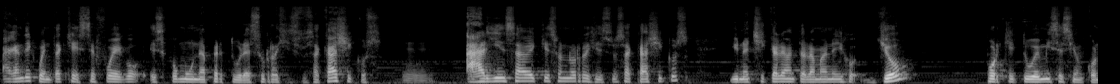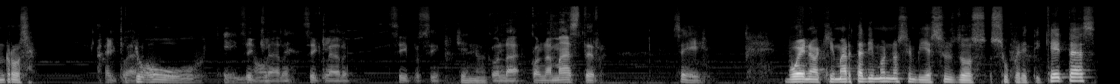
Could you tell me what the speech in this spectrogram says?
hagan de cuenta que este fuego es como una apertura de sus registros akáshicos. ¿Alguien sabe qué son los registros akáshicos? Y una chica levantó la mano y dijo, yo, porque tuve mi sesión con Rosa. Ay, claro. sí, claro, sí, claro. Sí, pues sí. Con la, con la Master. Sí. Bueno, aquí Marta Limón nos envía sus dos super etiquetas.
